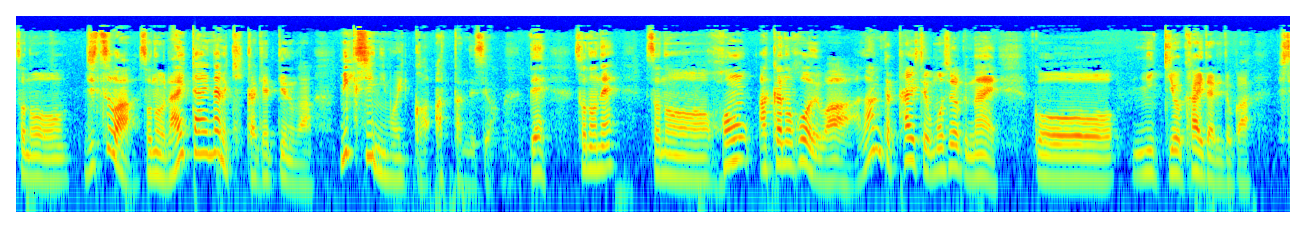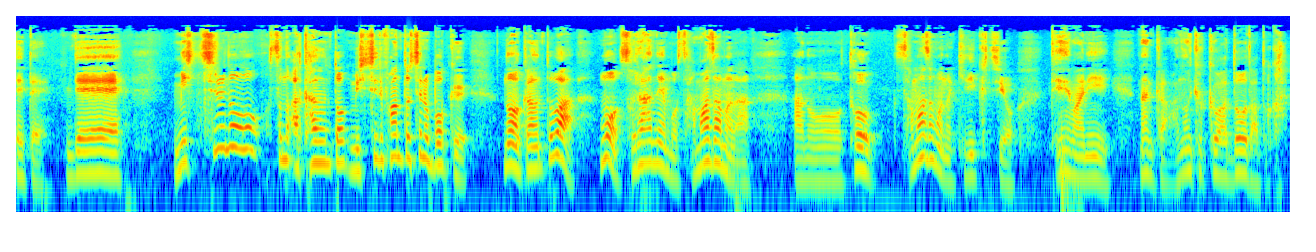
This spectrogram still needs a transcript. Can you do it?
その、実はそのライターになるきっかけっていうのが、 mixi にも一個あったんですよ。で、そのね、その、本アカの方では、なんか大して面白くない、こう、日記を書いたりとかしてて、で、ミスチルのそのアカウント、ミスチルファンとしての僕のアカウントは、もうそれはね、もう様々な、あの、トーク、様々な切り口をテーマに、なんかあの曲はどうだとか、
